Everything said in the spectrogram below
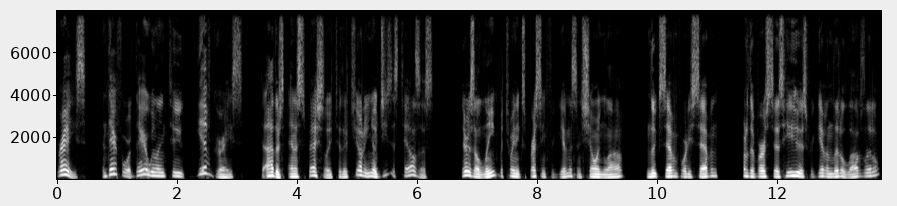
grace, and therefore they're willing to give grace to others and especially to their children. You know, Jesus tells us there is a link between expressing forgiveness and showing love. In Luke 7:47, part of the verse says, "He who is forgiven little loves little."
